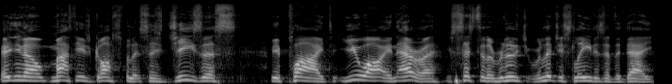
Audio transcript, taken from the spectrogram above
And you know, Matthew's gospel, it says, Jesus replied, You are in error. He says to the religious leaders of the day,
